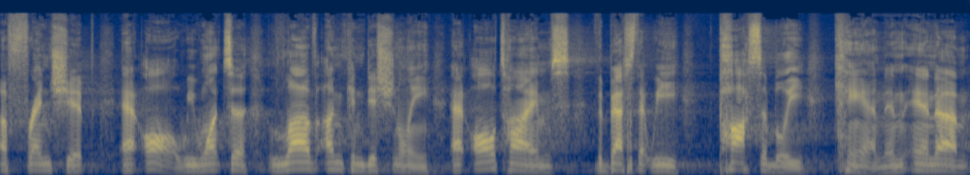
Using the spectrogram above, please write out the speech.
a friendship at all. We want to love unconditionally at all times the best that we possibly can. And, and um,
